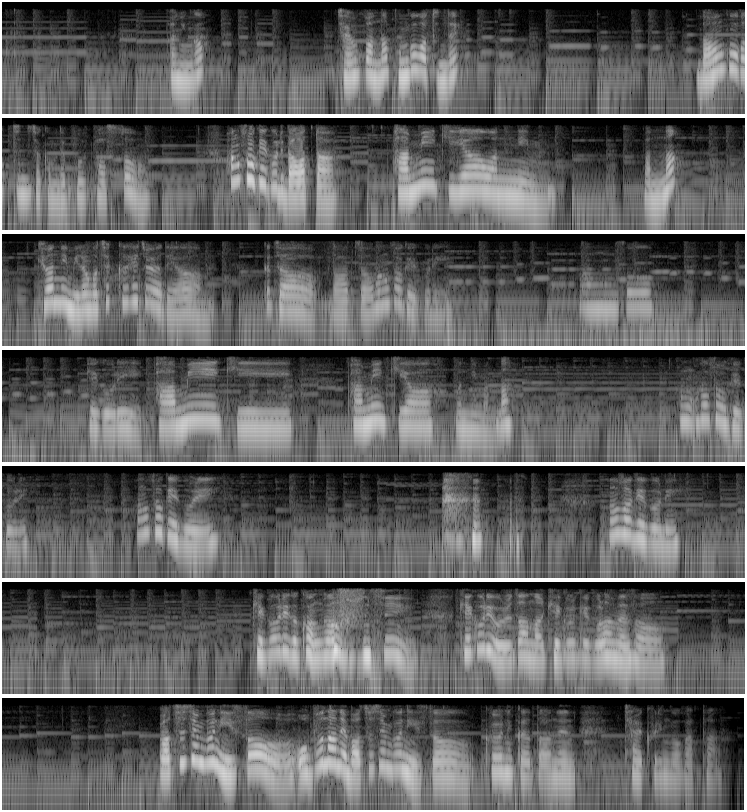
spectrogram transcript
아닌가? 잘못 봤나? 본 거 같은데? 나온 거 같은데? 잠깐만, 내가 보- 봤어. 황소개구리 나왔다. 밤이기야원님. 맞나? 규환님 이런 거 체크해줘야 돼요. 그쵸? 나왔죠? 황소개구리. 황소, 개구리. 밤이 기, 밤이기야원님 맞나? 황, 황소개구리. 황소개구리. 황소개구리. 개구리가 관광 울지. 개구리 울잖아. 개굴개굴 하면서. 맞추신 분이 있어. 5분 안에 맞추신 분이 있어. 그러니까 나는 잘 그린 것 같아.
